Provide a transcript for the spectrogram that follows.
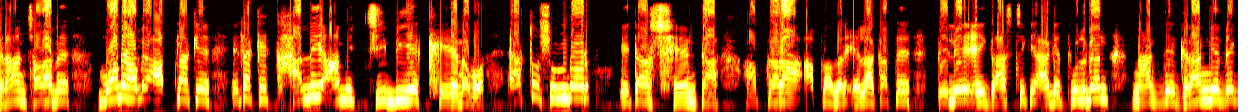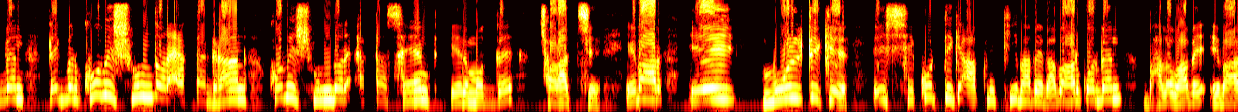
ঘ্রাণ ছড়াবে। মনে হবে আপনাকে, এটাকে খালি আমি চিবিয়ে খেয়ে নেব। এত সুন্দর এটার সেন্টটা আপনারা আপনাদের এলাকাতে পেলে এই গাছটিকে আগে তুলবেন, নাক দিয়ে ঘ্রাণ নিয়ে দেখবেন। দেখবেন খুবই সুন্দর একটা ঘ্রাণ, খুবই সুন্দর একটা সেন্ট এর মধ্যে ছড়াচ্ছে। এবার এই মূলটিকে, এই শিকড়টিকে আপনি কীভাবে ব্যবহার করবেন, ভালোভাবে এবার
